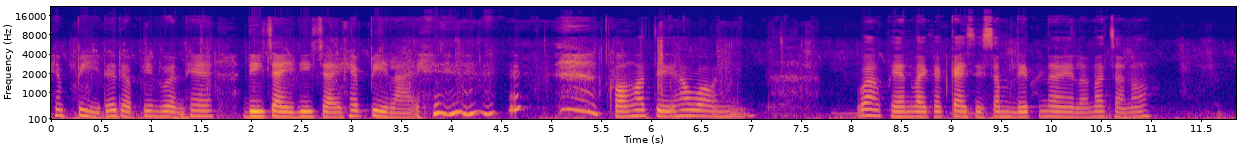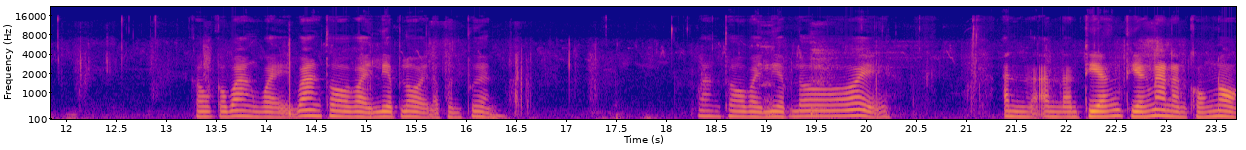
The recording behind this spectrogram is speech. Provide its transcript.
แฮปปี้เด้อเดี๋ยวพี่เพื่อนแฮดีใจดีใจแฮปปี้หลาย ของเขาตีเขาว่าว่างแผนไว้ก็ใกล้สิสำเร็จในแล้วนาะจ้ะเนาะ เขาก็ว่างไว้ว่างทอไว้เรียบร้อยแล้วเพื่อนๆว่างทอไว้เรียบร้อยอันอันอันเถียงเถียงหน้านั่นของน้อง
